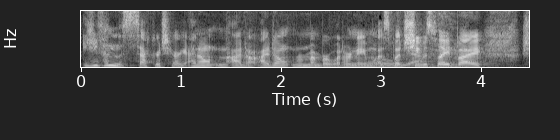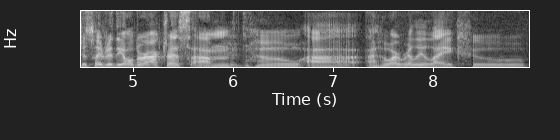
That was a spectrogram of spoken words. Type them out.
even the secretary. I don't, I don't, I don't remember what her name was, but she was played by, she was played with the older actress um, who uh, who I really like. Who,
